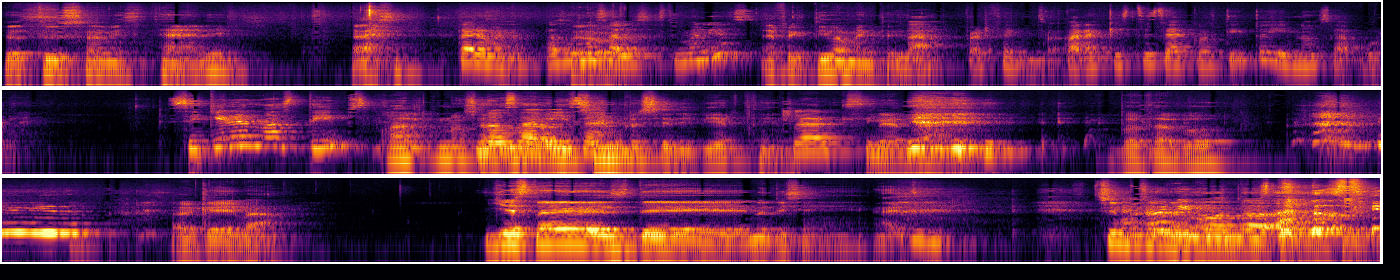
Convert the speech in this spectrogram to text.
yo tus amistades. Pero bueno, pasamos Pero a los testimonios. Efectivamente. Va, perfecto. Para que este sea cortito y no se aburran. Si quieren más tips, ¿Cuál no se Nos aburran, avisan. Siempre se divierten. Claro que sí. ¿Verdad? Por favor. Ok, va. Y esta es de. No dice. Siempre me cosas así.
